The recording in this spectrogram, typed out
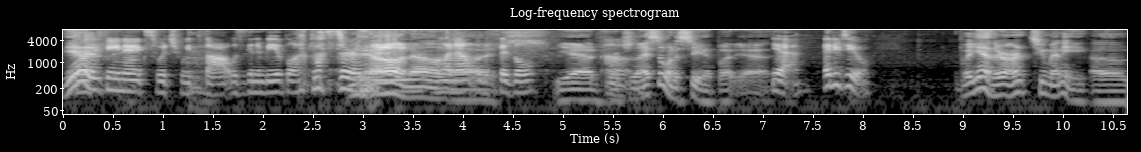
Yeah, Dark Phoenix, which we thought was going to be a blockbuster, and No, then no, went out with a fizzle. yeah. Unfortunately, I still want to see it, but yeah. Yeah, I do too. But yeah, there aren't too many. Uh,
